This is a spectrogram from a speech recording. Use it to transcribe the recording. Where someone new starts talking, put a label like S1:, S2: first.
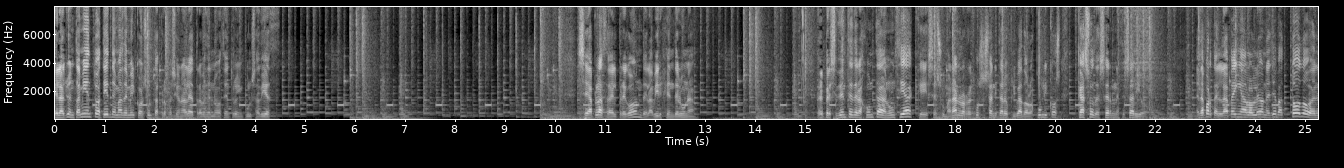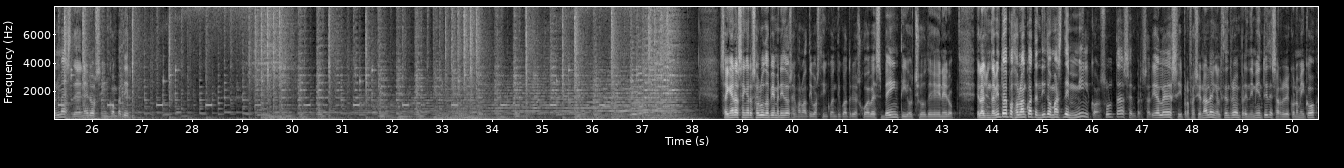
S1: El ayuntamiento atiende más de mil consultas profesionales a través del nuevo centro Impulsa 10. Se aplaza el pregón de la Virgen de Luna. El presidente de la Junta anuncia que se sumarán los recursos sanitarios privados a los públicos caso de ser necesario. En deportes, la Peña a los Leones lleva todo el mes de enero sin competir. Señoras, señores, saludos, bienvenidos a Informativos 54 y es jueves 28 de enero. El Ayuntamiento de Pozo Blanco ha atendido más de mil consultas empresariales y profesionales en el Centro de Emprendimiento y Desarrollo Económico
